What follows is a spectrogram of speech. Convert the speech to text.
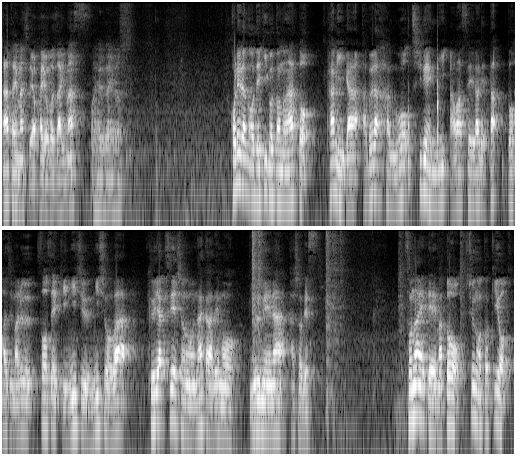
改めましておはようございます。おはようございます。これらの出来事の後神がアブラハムを試練に合わせられたと始まる創世記22章は旧約聖書の中でも有名な箇所です。備えて待とう主の時を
